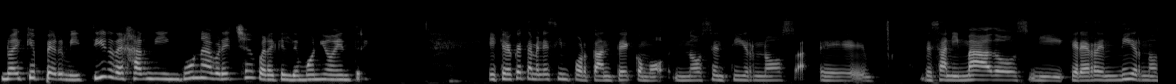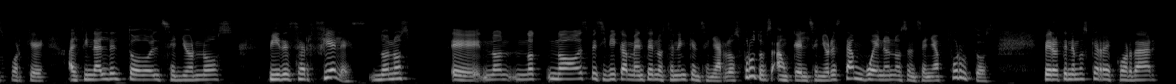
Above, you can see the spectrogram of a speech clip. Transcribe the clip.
no hay que permitir dejar ninguna brecha para que el demonio entre. Y creo que también es importante como no sentirnos eh, desanimados ni querer rendirnos, porque al final del todo el Señor nos pide ser fieles, no nos eh, no, no, específicamente nos tienen que enseñar los frutos, aunque el Señor es tan bueno, nos enseña frutos, pero tenemos que recordar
